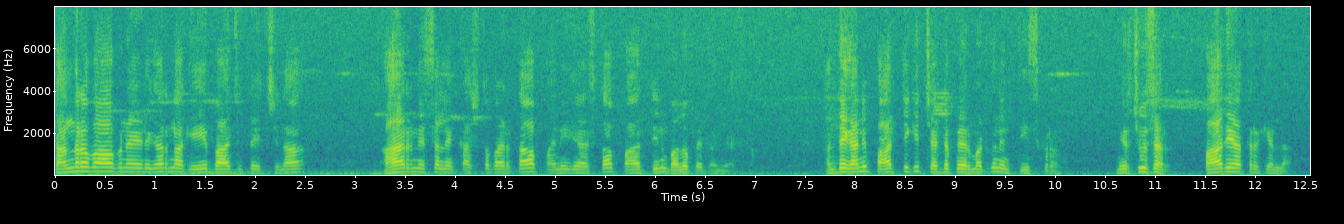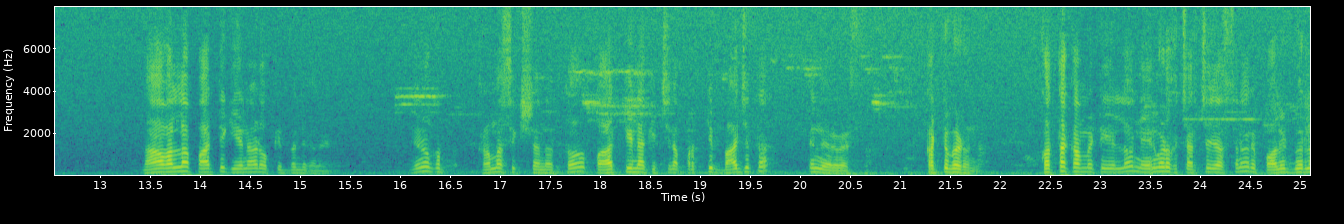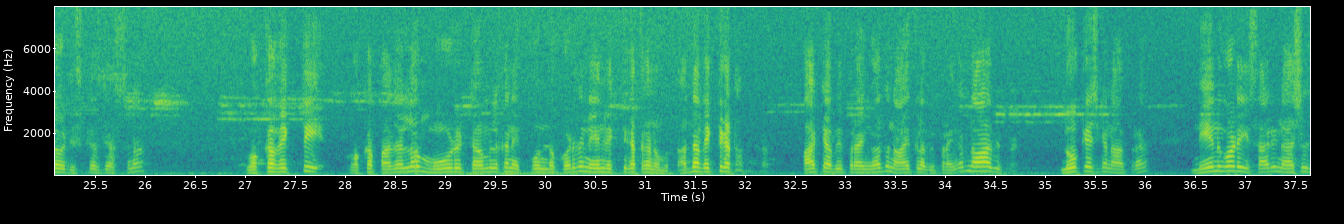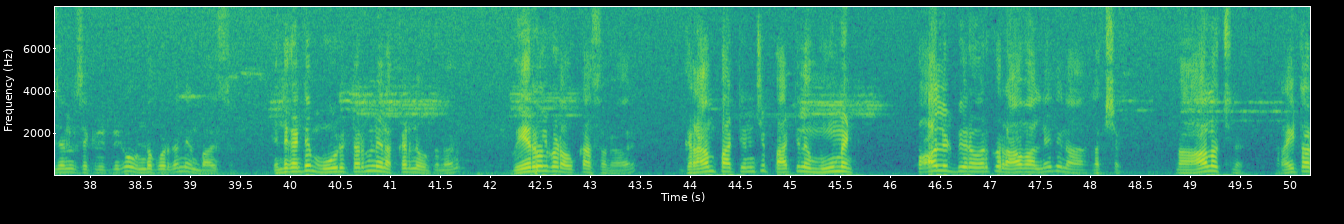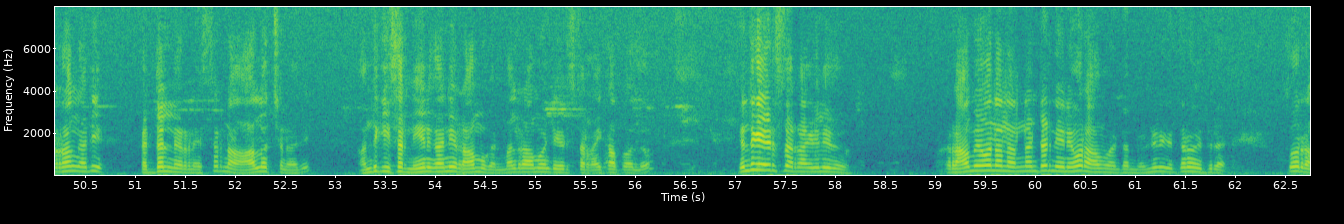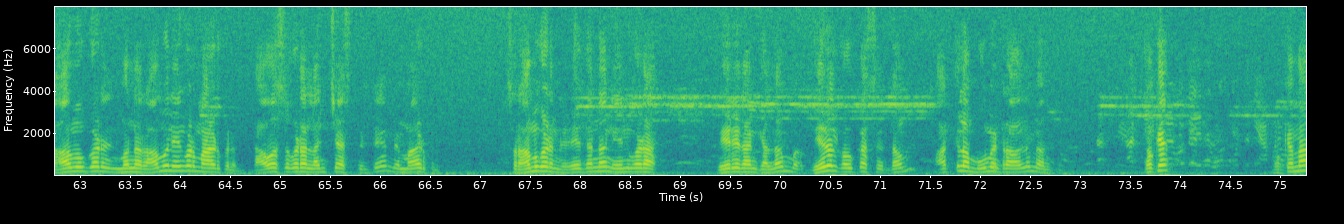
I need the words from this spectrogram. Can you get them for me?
చంద్రబాబు నాయుడు గారు నాకు ఏ బాధ్యత ఇచ్చినా అహర్నిశలు నేను కష్టపడతా పని చేస్తా పార్టీని బలోపేతం చేస్తా. అంతేగాని పార్టీకి చెడ్డ పేరు మటుకు నేను తీసుకురాను. మీరు చూశారు పాదయాత్రకి వెళ్ళా నా వల్ల పార్టీకి ఏనాడు ఒక ఇబ్బంది కలగదు నేను ఒక క్రమశిక్షణతో పార్టీ నాకు ఇచ్చిన ప్రతి బాధ్యత నేను నెరవేరుస్తాను కట్టుబడి ఉన్నా. కొత్త కమిటీల్లో నేను కూడా ఒక చర్చ చేస్తున్నా రేపు పాలిట్ బ్యూరోలో డిస్కస్ చేస్తున్నా. ఒక వ్యక్తి ఒక పదవిలో మూడు టర్ముల కన్నా ఎక్కువ ఉండకూడదు నేను వ్యక్తిగతంగా నమ్ముతాను అది నా వ్యక్తిగత అభిప్రాయం. పార్టీ అభిప్రాయం కాదు నాయకుల అభిప్రాయం కాదు నా అభిప్రాయం. లోకేష్గా నా అభిప్రాయం. నేను కూడా ఈసారి నేషనల్ జనరల్ సెక్రటరీగా ఉండకూడదని నేను భావిస్తాను ఎందుకంటే మూడు టర్ములు నేను అక్కడనే ఉంటున్నాను. వేరే వాళ్ళు కూడా అవకాశం ఉన్నారు గ్రామ పార్టీ నుంచి పార్టీలో మూమెంట్ పాలిట్ బ్యూరో వరకు రావాలనేది నా లక్ష్యం. నా ఆలోచన రైట్ ఆర్ రాంగ్ అది పెద్దలు నిర్ణయిస్తారు నా ఆలోచన అది. అందుకే ఈసారి నేను కానీ రాము కానీ మళ్ళీ రాము అంటే ఏడుస్తారు వైకాపా వాళ్ళు ఎందుకు ఏడుస్తారు నాకు తెలీదు. రాము ఏమో నన్ను అన్నంటాడు నేనేమో రాము అంటాను. నేను ఇద్దరు ఇద్దరే. సో రాము కూడా మొన్న రాము నేను కూడా మాడుకున్నాం. దావోస్లో కూడా లంచ్ చేస్తుంటే మేము మాడుకున్నాం. సో రాము కూడా నేను ఏదన్నా నేను కూడా వేరే దానికి వెళ్దాం వేరే వాళ్ళకి అవకాశం ఇద్దాం. పార్టీలో మూమెంట్ రావాలని మేము అనుకుంటాం ఓకే? ఓకేమ్మా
